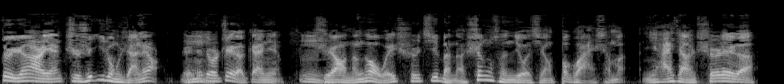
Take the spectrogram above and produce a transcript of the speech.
对人而言只是一种燃料，人家就是这个概念。嗯，只要能够维持基本的生存就行，不管什么。你还想吃这个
